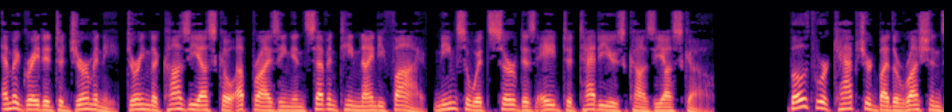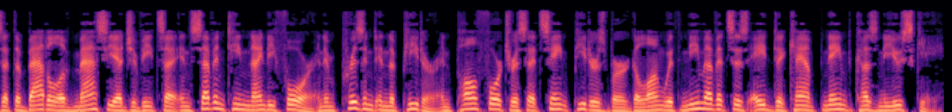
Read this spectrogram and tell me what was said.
emigrated to Germany. During the Kosciuszko Uprising in 1795, Niemcewicz served as aide to Tadeusz Kosciuszko. Both were captured by the Russians at the Battle of Maciejowice in 1794 and imprisoned in the Peter and Paul fortress at St. Petersburg along with Niemcewicz's aide-de-camp named Kuzniewski.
